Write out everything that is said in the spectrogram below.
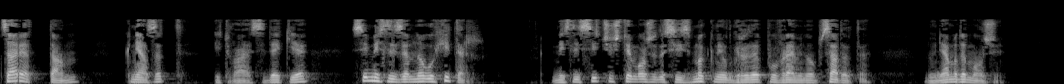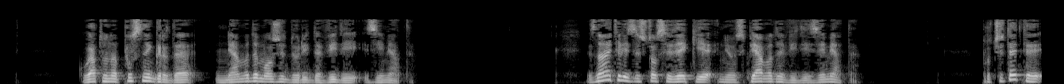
Царят там, князът, и това е Седекия, си мисли за много хитър. Мисли си, че ще може да се измъкне от града по време на обсадата, но няма да може. Когато напусне града, няма да може дори да види земята. Знаете ли защо Седекия не успява да види земята? Прочетете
